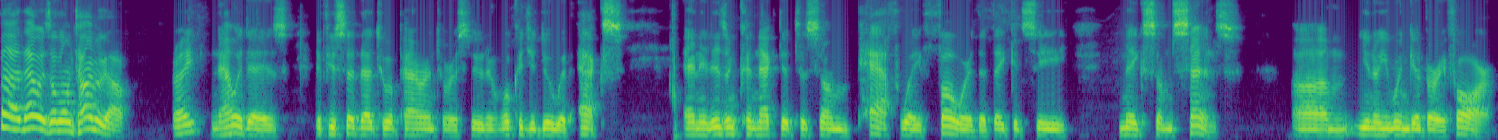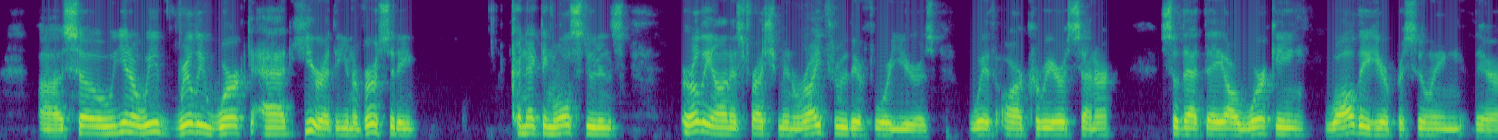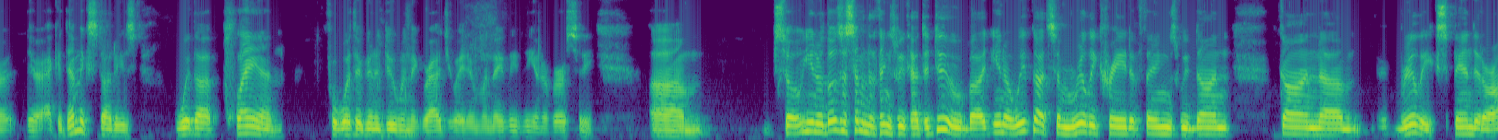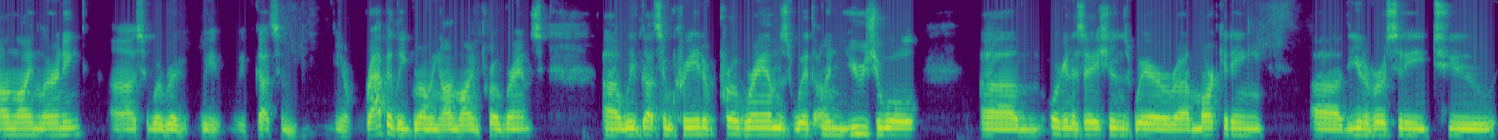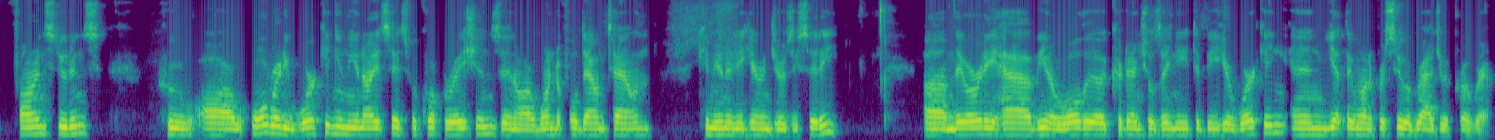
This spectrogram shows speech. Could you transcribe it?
Well, that was a long time ago, right? Nowadays, if you said that to a parent or a student, what could you do with X? And it isn't connected to some pathway forward that they could see makes some sense. Um, you know, you wouldn't get very far. Uh, so, you know, we've really worked at here at the university, connecting all students early on as freshmen right through their four years with our career center so that they are working while they're here pursuing their, their academic studies with a plan for what they're going to do when they graduate and when they leave the university. Um, so, you know, those are some of the things we've had to do, but, you know, we've got some really creative things we've done, gone, um, really expanded our online learning. Uh, so we're, we, we've got some, you know, rapidly growing online programs. Uh, we've got some creative programs with unusual um, organizations where uh, marketing uh, the university to foreign students who are already working in the United States for corporations in our wonderful downtown community here in Jersey City. Um, they already have, you know, all the credentials they need to be here working, and yet they want to pursue a graduate program.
